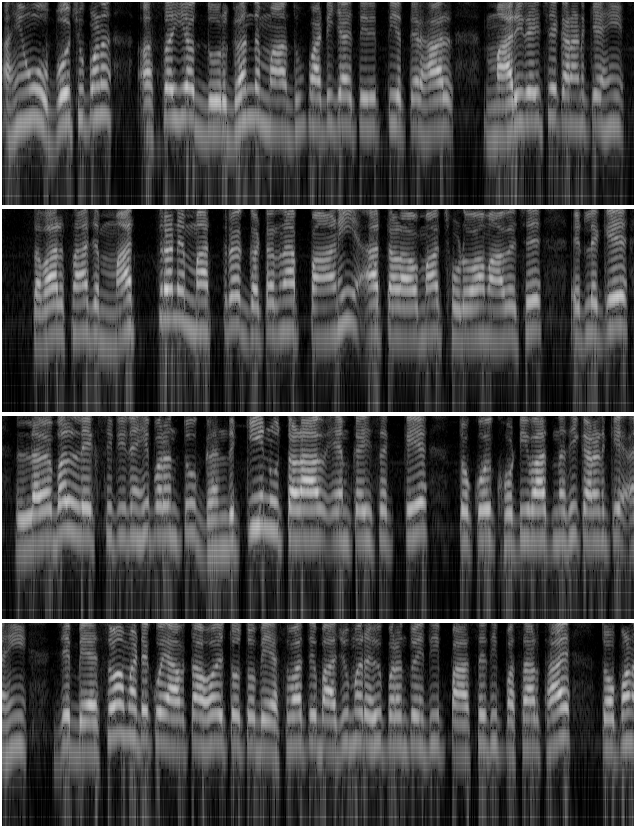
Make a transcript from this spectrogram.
અહીં હું ઊભો છું પણ અસહ્ય દુર્ગંધ માથું ફાટી જાય તે રીતની અત્યારે હાલ મારી રહી છે કારણ કે અહીં સવાર સાંજ માત્ર ને માત્ર ગટરના પાણી આ તળાવમાં છોડવામાં આવે છે. એટલે કે લવેબલ લેક સિટી નહીં, પરંતુ ગંદકીનું તળાવ એમ કહી શકીએ તો કોઈ ખોટી વાત નથી. કારણ કે અહીં જે બેસવા માટે કોઈ આવતા હોય તો તો બેસવા તે બાજુમાં રહ્યું, પરંતુ અહીંથી પાસેથી પસાર થાય તો પણ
